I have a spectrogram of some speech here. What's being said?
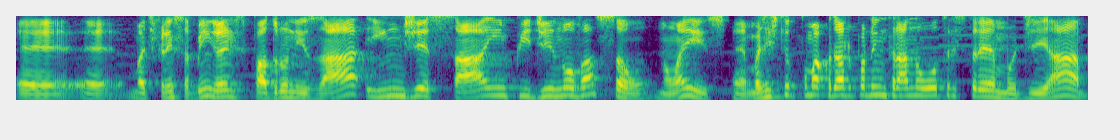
é, é, uma diferença bem grande entre padronizar e engessar e impedir inovação, não é isso. É, mas a gente tem que tomar cuidado para não entrar no outro extremo, de ah,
